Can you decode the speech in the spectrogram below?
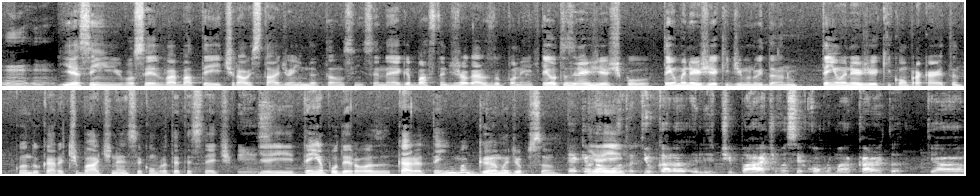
Uhum. E assim, você vai bater e tirar o estádio ainda, então assim, você nega bastante jogadas do oponente. Tem outras energias, tipo, tem uma energia que diminui dano, tem uma energia que compra carta, quando o cara te bate, né? Você compra até T7. Isso. E aí tem a poderosa. Cara, tem uma gama de opção. Tem aquela aí... outra que o cara, ele te bate, você compra uma carta, que a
